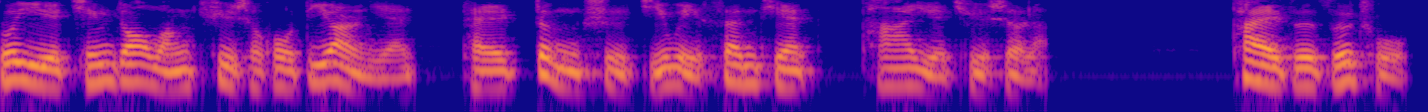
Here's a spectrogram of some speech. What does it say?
所以秦昭王去世后第二年才正式即位三天，他也去世了。太子子楚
